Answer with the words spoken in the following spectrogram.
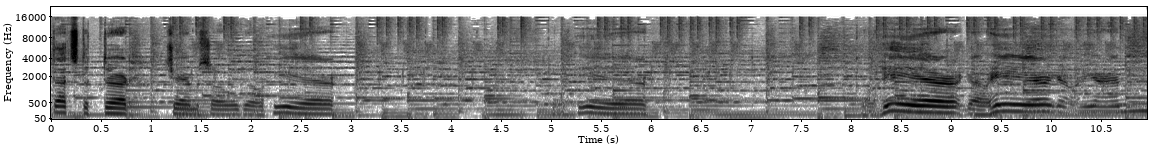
that's the third gem, so we go here. Go here. Go here, go here, go here, and...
